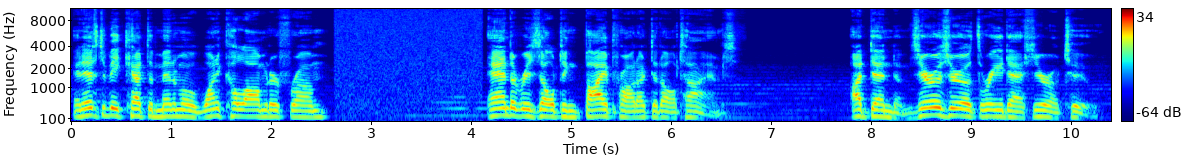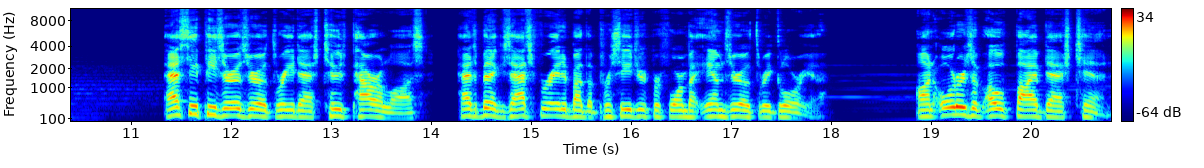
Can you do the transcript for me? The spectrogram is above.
and is to be kept a minimum of 1 km from and the resulting byproduct at all times. Addendum 003-02 SCP-003-2's power loss has been exasperated by the procedures performed by M03 Gloria. On orders of O5-10,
